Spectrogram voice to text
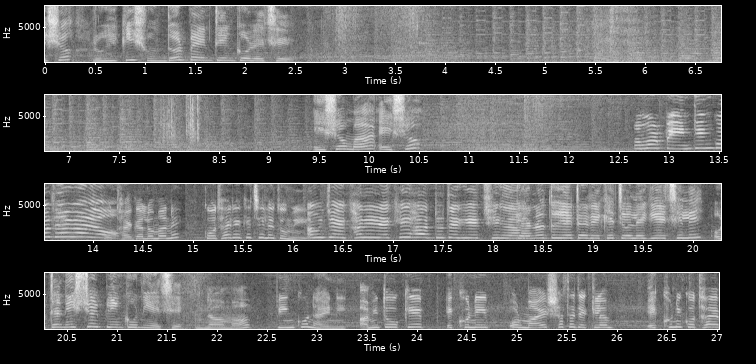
এসো। রুহি কি সুন্দর পেন্টিং করেছে। এসো মা এসো। আমার পেন্টিং কোথায় গেল? কোথায় গেল মানে? কোথায় রেখেছিলে তুমি? আমি তো এখানে রেখেই হাত ধুতে গিয়েছিলাম। কেন তুই এটা রেখে চলে গিয়েছিলি? ওটা নিশ্চয়ই পিঙ্কু নিয়েছে। না মা পিঙ্কু নেয়নি। আমি তো ওকে এক্ষুনি ওর মায়ের সাথে দেখলাম। এক্ষুনি কোথায়?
